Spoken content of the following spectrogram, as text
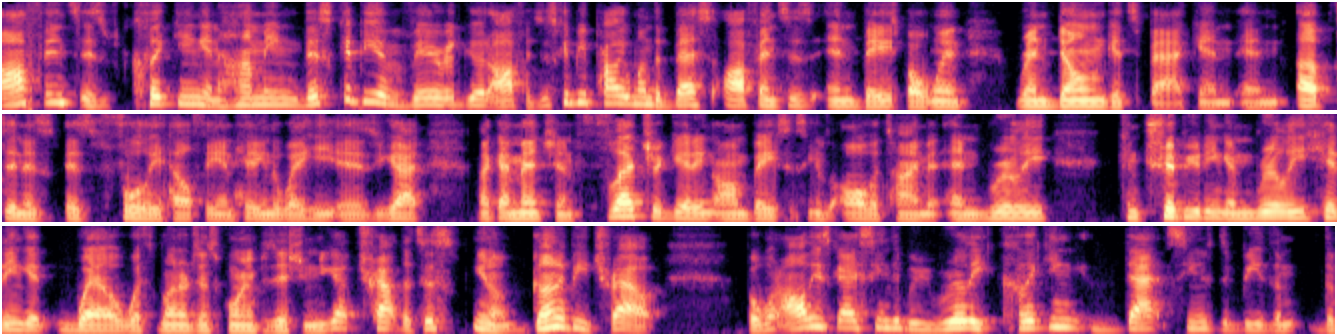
offense is clicking and humming, this could be a very good offense. This could be probably one of the best offenses in baseball when Rendon gets back and and Upton is is fully healthy and hitting the way he is. You got, like I mentioned, Fletcher getting on base, it seems all the time and, and really contributing and really hitting it well with runners in scoring position. You got Trout that's just, you know, gonna be Trout. But when all these guys seem to be really clicking, that seems to be the the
